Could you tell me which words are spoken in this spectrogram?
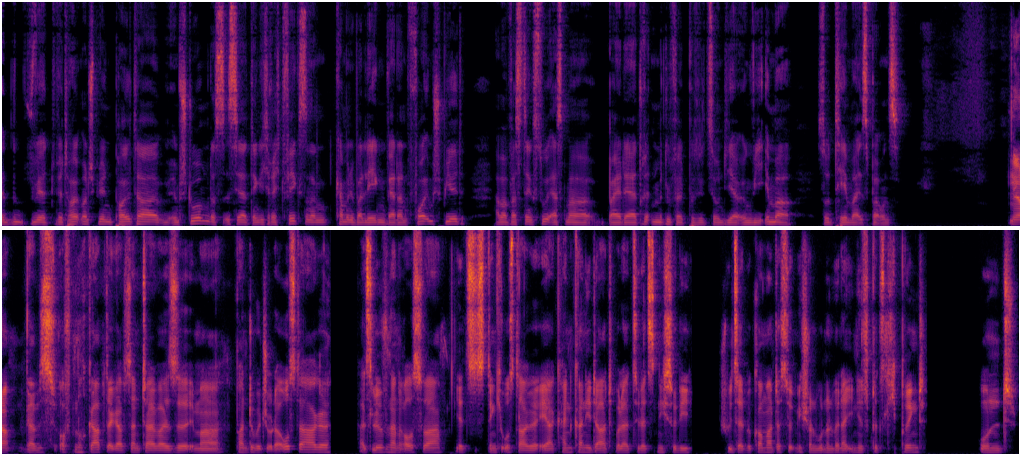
wird, wird Holtmann spielen, Polter im Sturm, das ist ja, denke ich, recht fix und dann kann man überlegen, wer dann vor ihm spielt. Aber was denkst du erstmal bei der dritten Mittelfeldposition, die ja irgendwie immer so Thema ist bei uns? Ja, wir haben es oft noch gehabt, da gab es dann teilweise immer Pantovic oder Osterhage, als Löwen dann raus war. Jetzt ist, denke ich, Osterhage eher kein Kandidat, weil er zuletzt nicht so die Spielzeit bekommen hat. Das würde mich schon wundern, wenn er ihn jetzt plötzlich bringt. Und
